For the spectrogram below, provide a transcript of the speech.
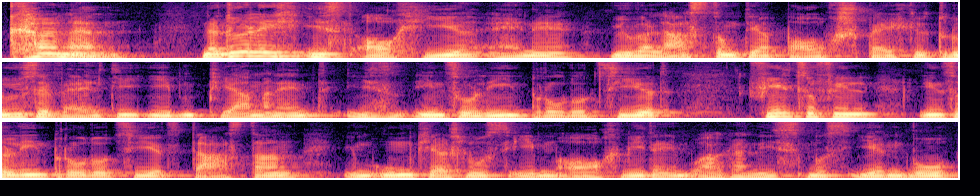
können. Natürlich ist auch hier eine Überlastung der Bauchspeicheldrüse, weil die eben permanent Insulin produziert viel zu viel Insulin produziert, das dann im Umkehrschluss eben auch wieder im Organismus irgendwo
